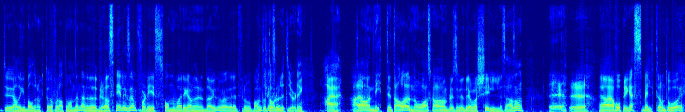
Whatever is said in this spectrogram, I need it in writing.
Du hadde ikke baller nok til å forlate mannen din, er det det du prøver å si, liksom? Fordi sånn var det i gamle dager. Du var redd for å få bank, Måtte tåle liksom. litt juling. Ja, ja. Fra 90-tallet, nå skal han plutselig drive og skille seg og sånn. Ja, jeg håper ikke jeg smelter om to år.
